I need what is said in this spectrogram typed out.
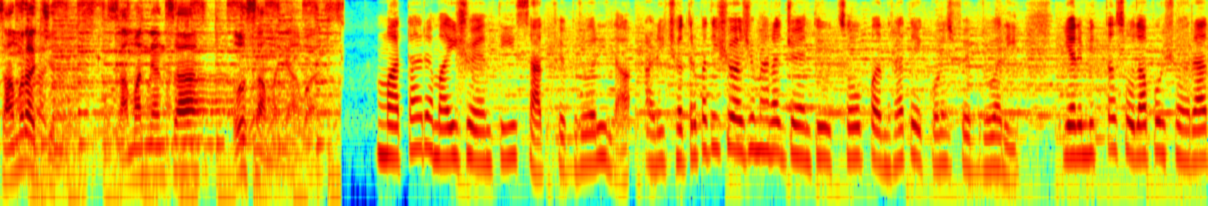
साम्राज्य सामान्यांचा असामान्य आवाज. माता रमाई जयंती सात फेब्रुवारीला आणि छत्रपती शिवाजी महाराज जयंती उत्सव पंधरा ते एकोणीस फेब्रुवारी या निमित्त सोलापूर शहरात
